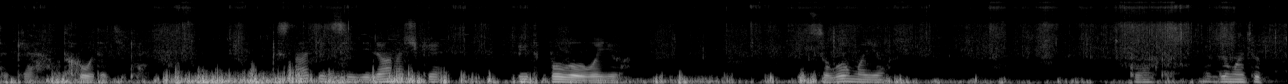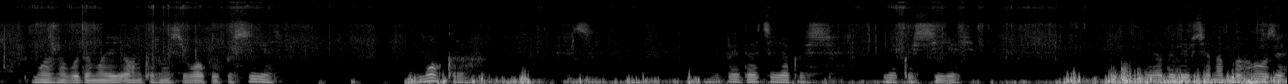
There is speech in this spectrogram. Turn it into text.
таке відходить тільки. Кстати, ці діляночки під половою під соломою. Так, я думаю, тут можна буде моєю анкерною сівалкою посіяти. Мокро. Прийдеться якось, якось сіяти. Я дивився на прогнози.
